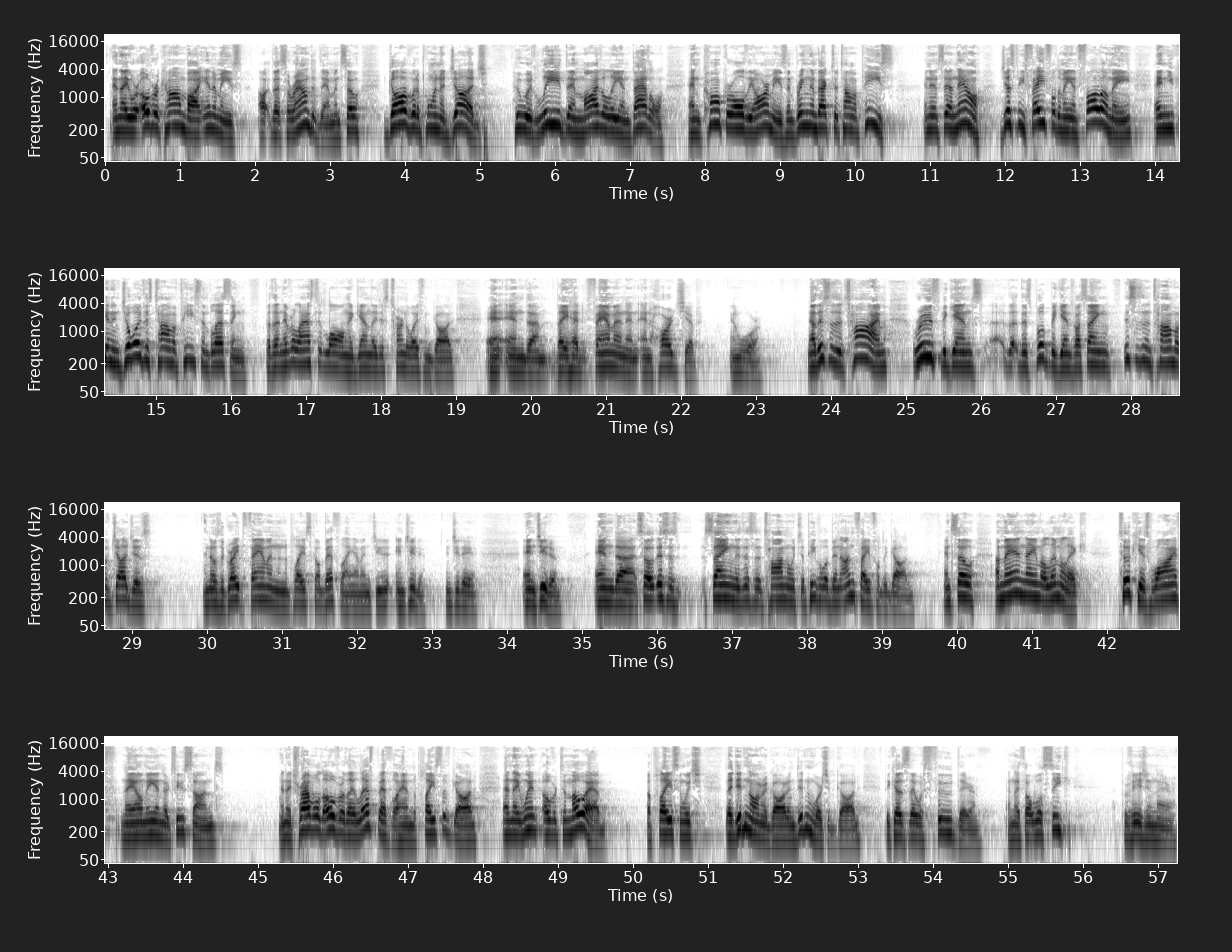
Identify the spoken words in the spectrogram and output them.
And they were overcome by enemies uh, that surrounded them. And so God would appoint a judge who would lead them mightily in battle and conquer all the armies and bring them back to a time of peace. And then said, now, just be faithful to me and follow me, and you can enjoy this time of peace and blessing. But that never lasted long. Again, they just turned away from God, and, and um, they had famine and, and hardship and war. Now, this is a time, Ruth begins, uh, this book begins by saying, this is in a time of judges, and there was a great famine in a place called Bethlehem in, Judah, in Judah, in Judea, and Judah. And uh, so this is saying that this is a time in which the people have been unfaithful to God. And so a man named Elimelech took his wife, Naomi, and their two sons, and they traveled over. They left Bethlehem, the place of God, and they went over to Moab, a place in which they didn't honor God and didn't worship God because there was food there. And they thought, we'll seek provision there.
